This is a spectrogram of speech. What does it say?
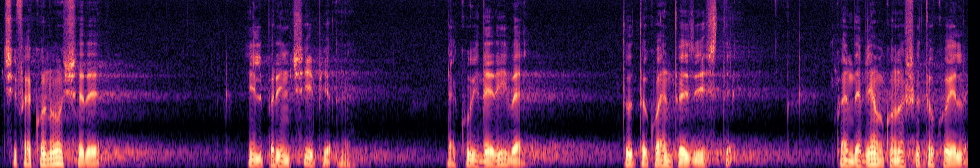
Ci fa conoscere il principio eh, da cui deriva tutto quanto esiste. Quando abbiamo conosciuto quello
